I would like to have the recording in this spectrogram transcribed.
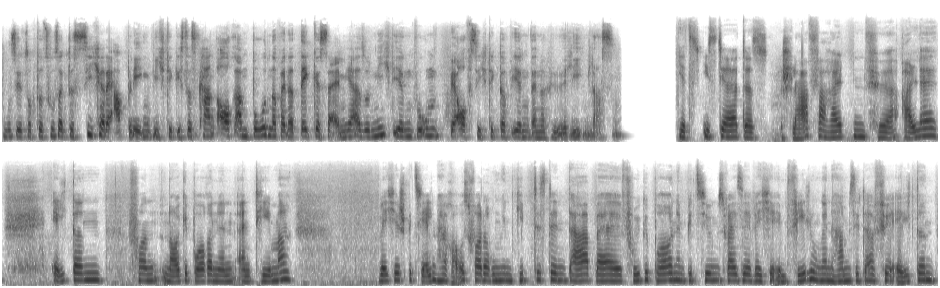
muss ich jetzt noch dazu sagen, das sichere Ablegen wichtig ist. Das kann auch am Boden auf einer Decke sein, ja, also nicht irgendwo unbeaufsichtigt auf irgendeiner Höhe liegen lassen. Jetzt ist ja das Schlafverhalten für alle Eltern von Neugeborenen ein Thema. Welche speziellen Herausforderungen gibt es denn da bei Frühgeborenen, beziehungsweise welche Empfehlungen haben Sie da für Eltern,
